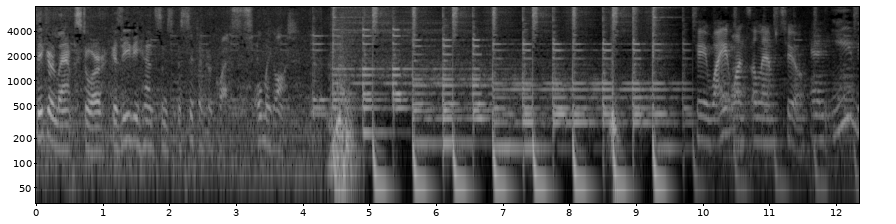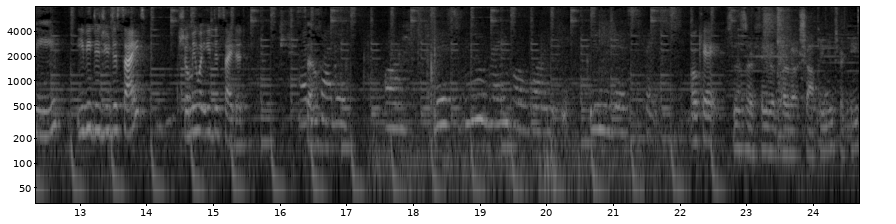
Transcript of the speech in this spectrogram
bigger lamp store because Evie had some specific requests. Oh my gosh. Okay, Wyatt wants a lamp too. And Evie, Evie, did you decide? Show me what you decided. I So. decided on this blue rainbow one in this space. Okay. So this is our favorite part about shopping in Turkey.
